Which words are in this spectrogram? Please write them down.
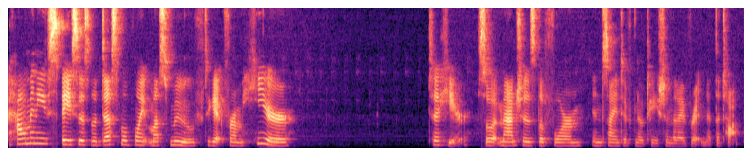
how many spaces the decimal point must move to get from here to here. So it matches the form in scientific notation that I've written at the top.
